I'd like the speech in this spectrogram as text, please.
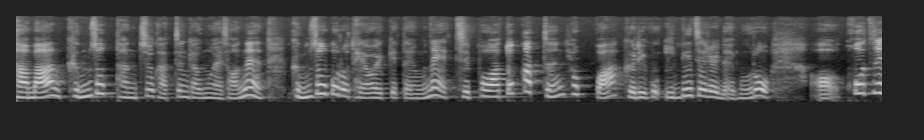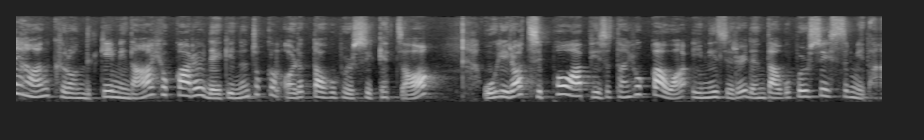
다만 금속 단추 같은 경우에서는 금속으로 되어 있기 때문에 지퍼와 똑같은 효과 그리고 이미지를 내므로 어, 코지한 그런 느낌이나 효과를 내기는 조금 어렵다고 볼 수 있겠죠. 오히려 지퍼와 비슷한 효과와 이미지를 낸다고 볼 수 있습니다.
